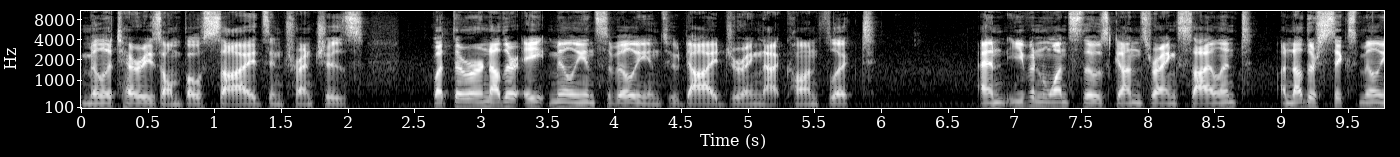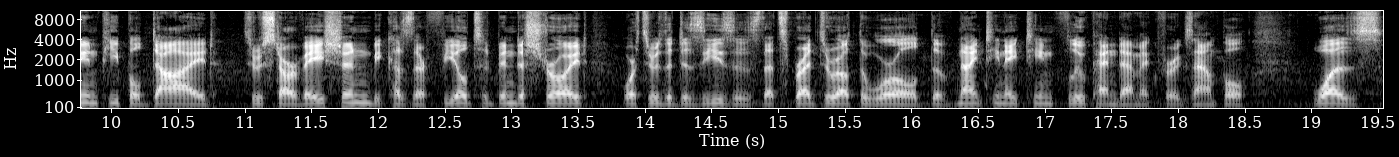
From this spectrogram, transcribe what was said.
militaries on both sides in trenches. But there were another 8 million civilians who died during that conflict. And even once those guns rang silent, another 6 million people died through starvation because their fields had been destroyed, or through the diseases that spread throughout the world. The 1918 flu pandemic, for example, was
